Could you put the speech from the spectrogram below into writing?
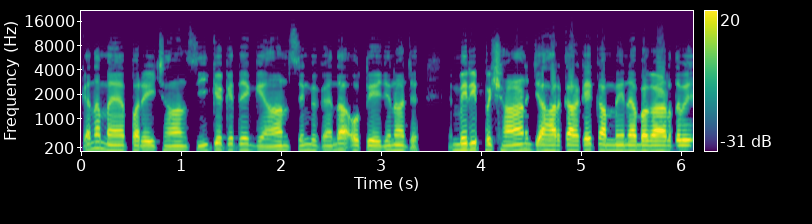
ਕਹਿੰਦਾ, ਮੈਂ ਪਰੇਸ਼ਾਨ ਸੀ ਕਿ ਕਿਤੇ ਗਿਆਨ ਸਿੰਘ ਕਹਿੰਦਾ ਉਤੇਜਨਾ 'ਚ, ਮੇਰੀ ਪਛਾਣ ਜ਼ਾਹਰ ਕਰਕੇ ਕੰਮੇ ਨਾ ਵਿਗਾੜ ਦੇਵੇ।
